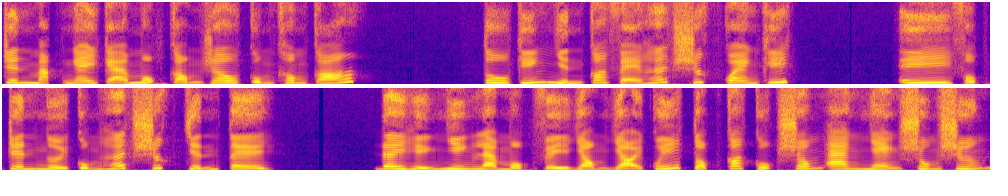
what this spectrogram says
Trên mặt ngay cả một cọng râu cũng không có. Tu Kiến nhìn có vẻ hết sức quan khiết. Y phục trên người cũng hết sức chỉnh tề. Đây hiển nhiên là một vị dòng dõi quý tộc có cuộc sống an nhàn sung sướng.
